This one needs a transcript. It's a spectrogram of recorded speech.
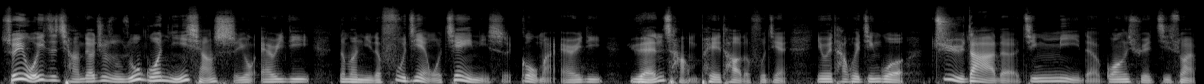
所以我一直强调，就是如果你想使用 LED，那么你的附件，我建议你是购买 LED 原厂配套的附件，因为它会经过巨大的精密的光学计算。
